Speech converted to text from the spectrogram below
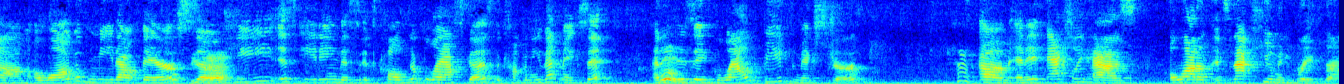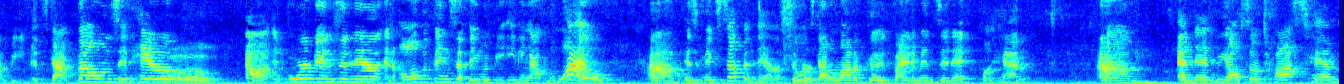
um, a log of meat out there. So that. he is eating this. It's called Nebraska. It's the company that makes it, and Whoa. it is a ground beef mixture. Um, and it actually has a lot of, it's not human grade ground beef. It's got bones and hair Oh, uh, and organs in there, and all the things that they would be eating out in the wild um, is mixed up in there. So Sure. it's got a lot of good vitamins in it for him. Um, and then we also tossed him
